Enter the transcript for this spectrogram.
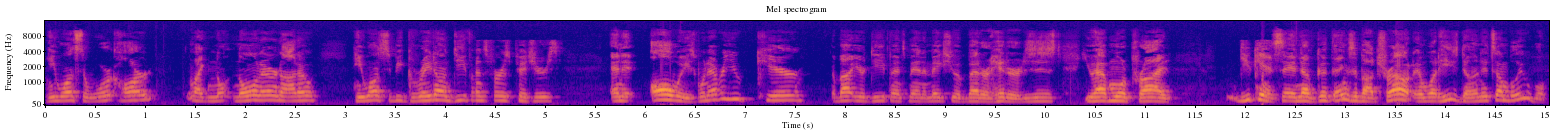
He wants to work hard, like No- Nolan Arenado. He wants to be great on defense for his pitchers, and it always, whenever you care about your defense, man, it makes you a better hitter. It's just you have more pride. You can't say enough good things about Trout and what he's done. It's unbelievable.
